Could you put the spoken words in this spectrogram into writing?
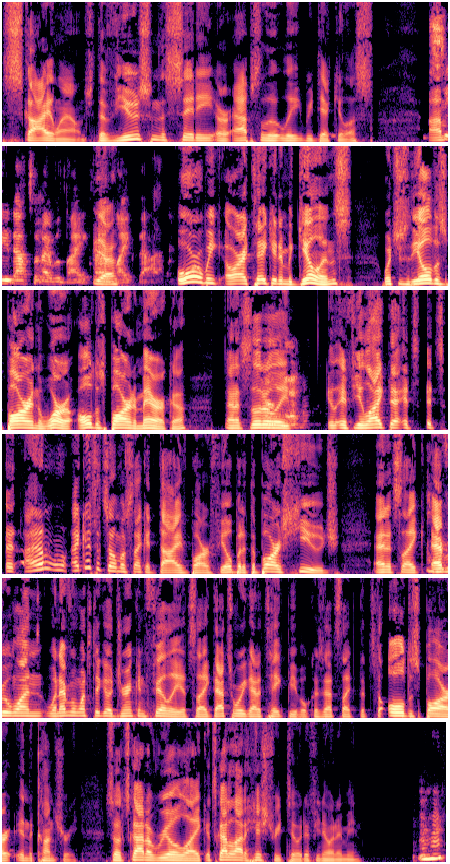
Sky Lounge. The views from the city are absolutely ridiculous. See, that's what I would like. Yeah. would like that. or we or I take you to McGillin's, which is the oldest bar in the world, oldest bar in America, and it's literally Okay. if you like that, it's it's I don't I guess it's almost like a dive bar feel, but the bar is huge. And it's like Mm-hmm. everyone, when everyone wants to go drink in Philly, it's like that's where we got to take people because that's like that's the oldest bar in the country. So it's got a real like it's got a lot of history to it, if you know what I mean. Mhm.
